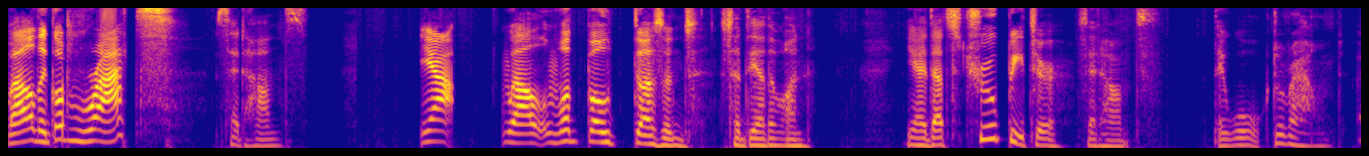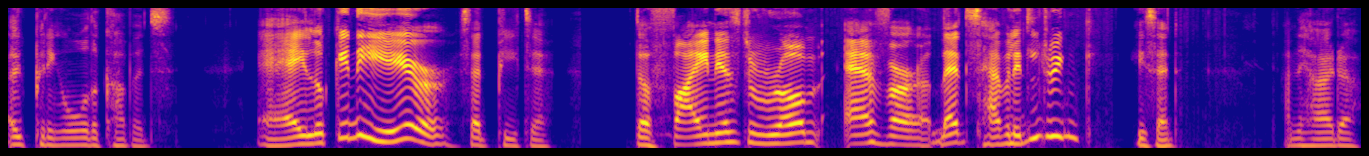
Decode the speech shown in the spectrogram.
Well, they got rats, said Hans. Yeah, well, what boat doesn't? said the other one. Yeah, that's true, Peter, said Hans. They walked around, opening all the cupboards. Hey, look in here, said Peter. The finest rum ever. Let's have a little drink, he said. And they heard a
